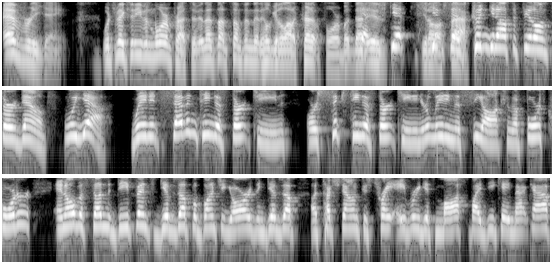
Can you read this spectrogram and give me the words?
every game, which makes it even more impressive. And that's not something that he'll get a lot of credit for, but that yeah, is Skip. Skip know, says fact. couldn't get off the field on third down. Well, yeah, when it's seventeen to thirteen or sixteen to thirteen, and you're leading the Seahawks in the fourth quarter, and all of a sudden the defense gives up a bunch of yards and gives up a touchdown because Tre Avery gets mossed by DK Metcalf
